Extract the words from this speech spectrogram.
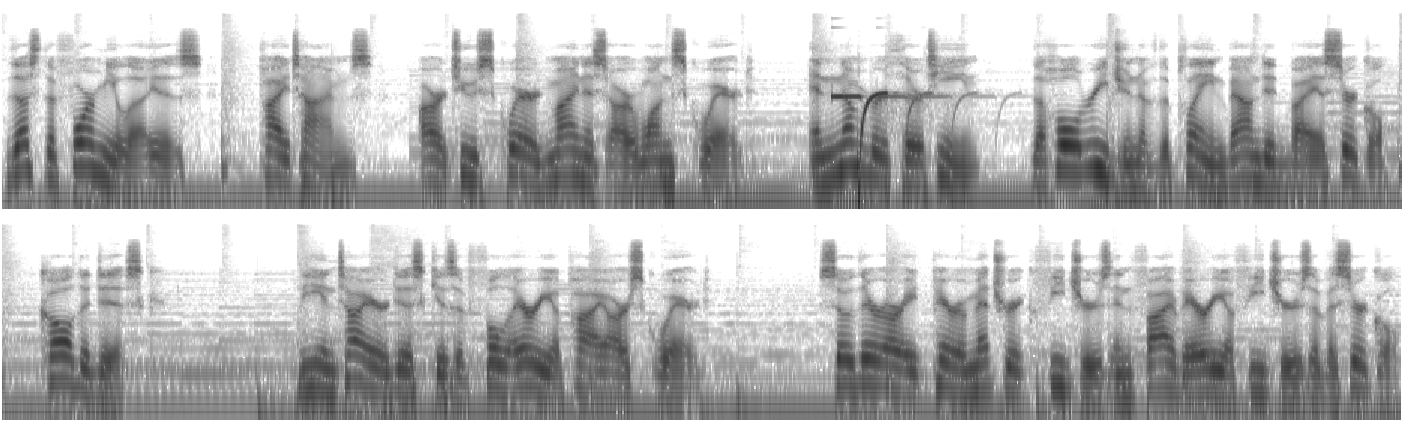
Thus the formula is, pi times, r2 squared minus r1 squared. And number 13, the whole region of the plane bounded by a circle, called a disk. The entire disk is of full area pi r squared. So there are 8 parametric features and 5 area features of a circle.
